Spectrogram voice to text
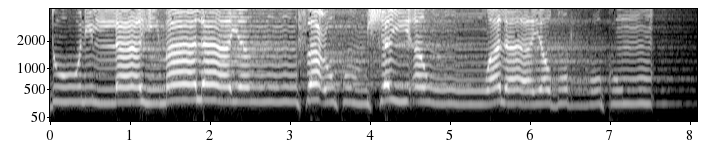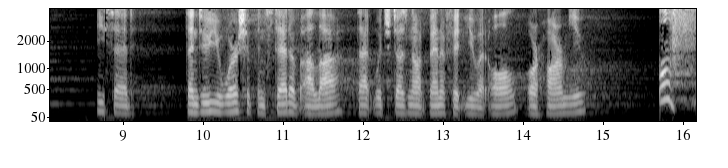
دون الله ما لا ينفعكم شيئا ولا يضركم He said, Then do you worship instead of Allah that which does not benefit you at all or harm you? أف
